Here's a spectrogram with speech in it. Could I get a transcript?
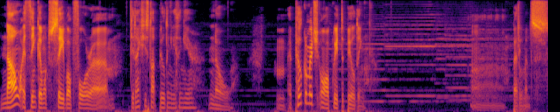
Now I think I want to save up for... Um, did I actually start building anything here? No. Hmm. A pilgrimage or upgrade the building? Uh, battlements.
